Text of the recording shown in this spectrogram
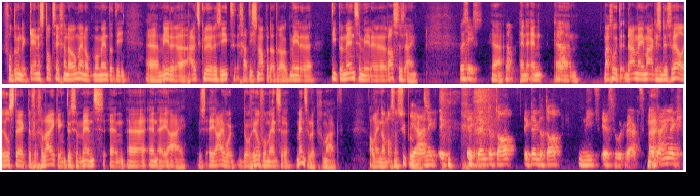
voldoende kennis tot zich genomen. En op het moment dat hij uh, meerdere huidskleuren ziet, gaat hij snappen dat er ook meerdere type mensen, meerdere rassen zijn. Precies. Ja, ja. en, en ja. Um, maar goed, daarmee maken ze dus wel heel sterk de vergelijking tussen mens en, uh, en AI. Dus AI wordt door heel veel mensen menselijk gemaakt. Alleen dan als een supermens. Ja, en ik, ik, ik, denk, dat dat, ik denk dat dat niet is hoe het werkt. Uiteindelijk,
